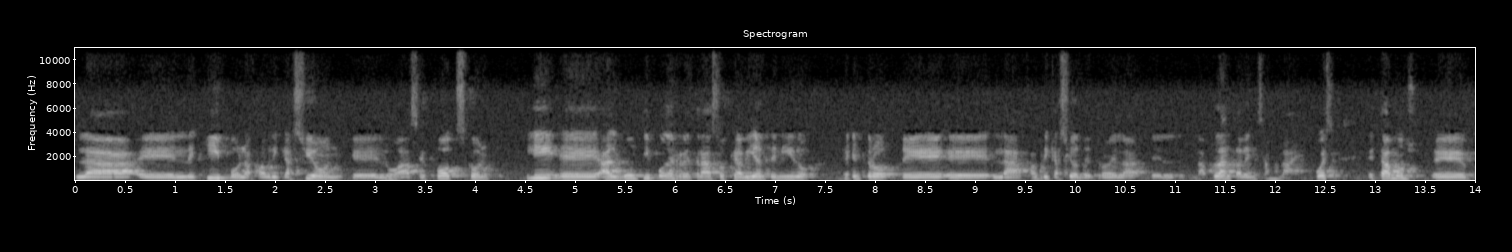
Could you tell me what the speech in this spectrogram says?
la, el equipo, la fabricación que lo hace Foxconn y algún tipo de retrasos que habían tenido dentro de la fabricación, dentro de la, planta de ensamblaje. Pues Estamos eh,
